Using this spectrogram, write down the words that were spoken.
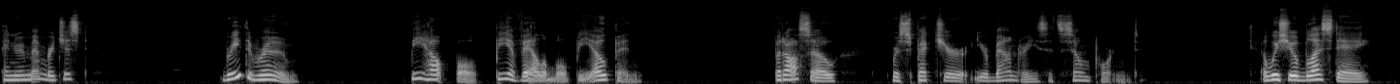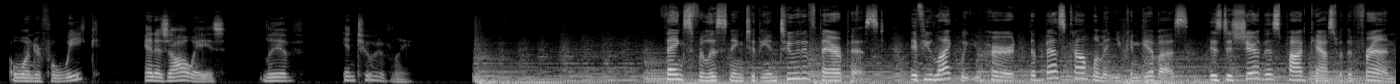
And remember, just read the room. Be helpful, be available, be open. But also respect your, your boundaries. It's so important. I wish you a blessed day, a wonderful week, and as always, live intuitively. Thanks for listening to The Intuitive Therapist. If you like what you heard, the best compliment you can give us is to share this podcast with a friend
